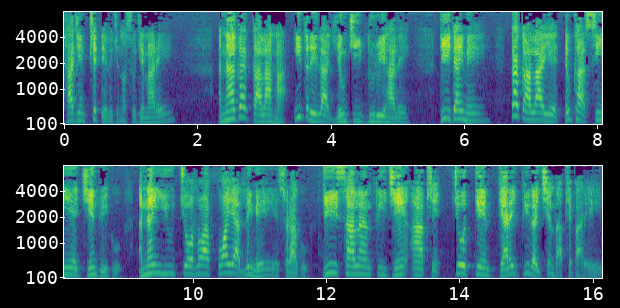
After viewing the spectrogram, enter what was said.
ထားခြင်းဖြစ်တယ်လို့ကျွန်တော်ဆိုချင်ပါတယ်။အနာဂတ်ကာလမှာဣသရေလယုံကြည်သူတွေဟာလေဒီအတိုင်းပဲတက္ကာလရဲ့ဒုက္ခဆင်းရဲခြင်းတွေကိုအနိုင်ယူကျော်လွှားသွားရလိမ့်မယ်ဆိုတာကိုဒီဆာလံတီခြင်းအားဖြင့်ကြိုတင်ဗျာဒိတ်ပြုလိုက်ခြင်းသာဖြစ်ပါတယ်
